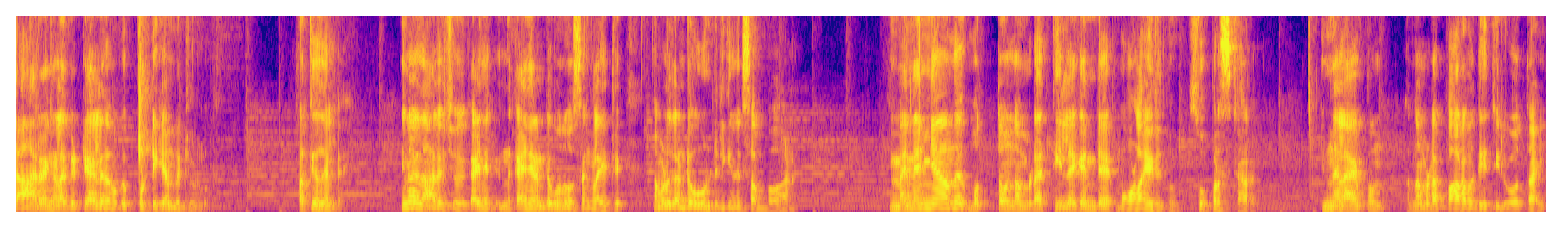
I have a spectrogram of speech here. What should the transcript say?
താരങ്ങളെ കിട്ടിയാലേ നമുക്ക് പൊട്ടിക്കാൻ പറ്റുള്ളൂ. സത്യതല്ലേ നിങ്ങളൊന്ന് ആലോചിച്ച് നോക്കി. കഴിഞ്ഞ ഇന്ന് കഴിഞ്ഞ രണ്ട് മൂന്ന് ദിവസങ്ങളായിട്ട് നമ്മൾ കണ്ടുകൊണ്ടിരിക്കുന്ന ഒരു സംഭവമാണ്. മെനഞ്ഞാന്ന് മൊത്തം നമ്മുടെ തിലകന്റെ മോളായിരുന്നു സൂപ്പർ സ്റ്റാർ ഇന്നലെ ആയപ്പം നമ്മുടെ പാർവതി തിരുവോത്തായി.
